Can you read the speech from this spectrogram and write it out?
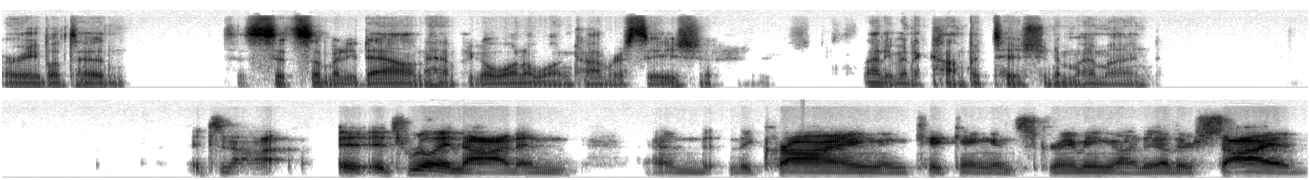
are able to to sit somebody down and have like a one-on-one conversation, it's not even a competition in my mind. It's not. it's really not. And and the crying and kicking and screaming on the other side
